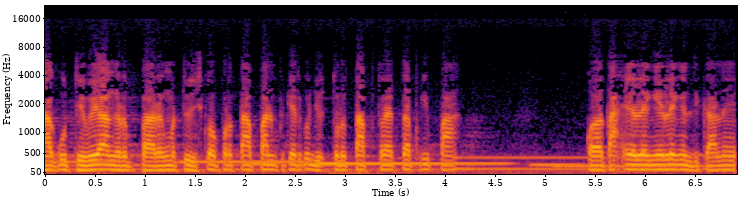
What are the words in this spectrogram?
Aku dhewe anggere bareng medhu saka pertapan pikirku njuk tretap tretep ki, Pak. Kaya tak eling-eling ngendikane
